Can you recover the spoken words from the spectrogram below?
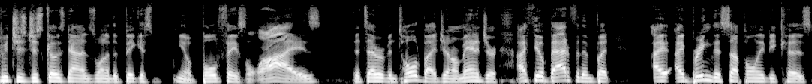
which is just goes down as one of the biggest you know bold faced lies that's ever been told by a general manager. I feel bad for them, but I I bring this up only because.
